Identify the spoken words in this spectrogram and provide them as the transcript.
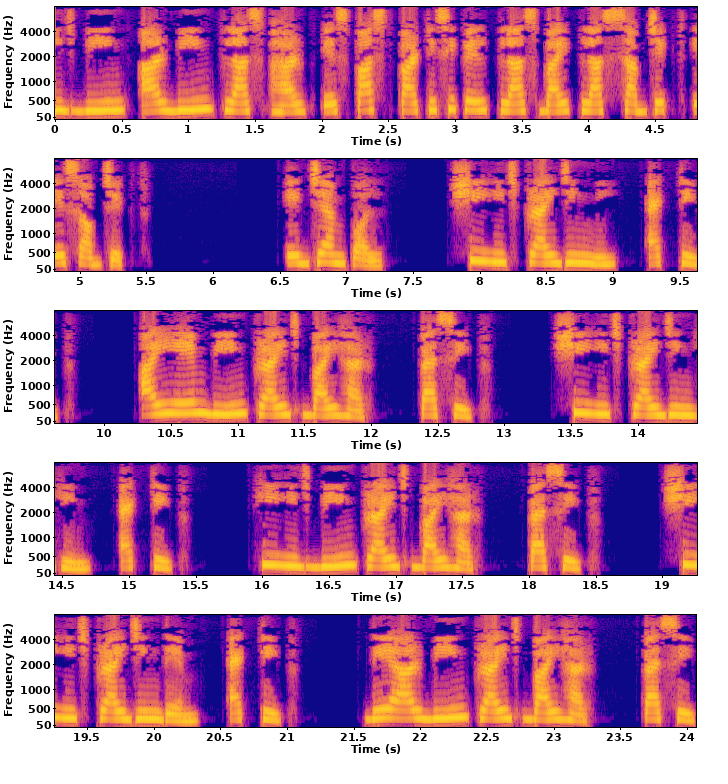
is being are being plus verb as past participle plus by plus subject as object example she is praising me active I am being prized by her. Passive. She is prizing him. Active. He is being prized by her. Passive. She is prizing them. Active. They are being prized by her. Passive.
